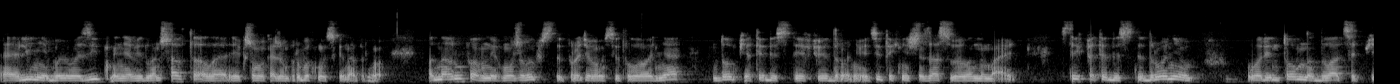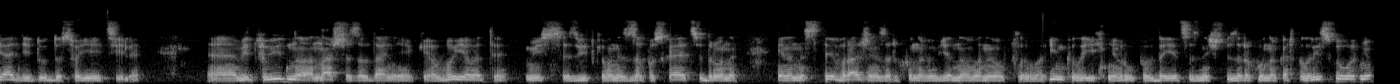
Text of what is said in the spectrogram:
е, лінії бойового зіткнення, від ландшафту, але якщо ми кажемо про Бахмутський напрямок, одна група в них може випустити протягом світлового дня до 50 FPV-дронів. І ці технічні засоби вони мають. З тих 50 дронів орієнтовно 25 дійдуть до своєї цілі. Е, Відповідно, наше завдання, яке виявити місце, звідки вони запускають ці дрони, і нанести враження за рахунок об'єднаного вогневого впливу. Інколи їхні групи вдається знищити за рахунок артилерійського вогню,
